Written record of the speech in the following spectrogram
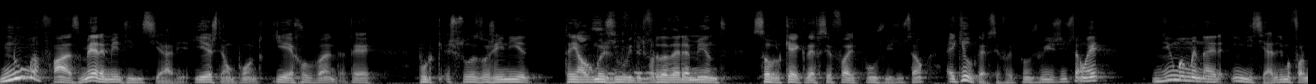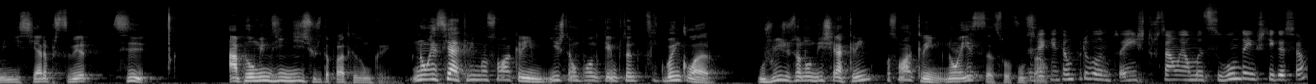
numa fase meramente indiciária, e este é um ponto que é relevante até porque as pessoas hoje em dia têm algumas Sim, dúvidas verdadeiramente sobre o que é que deve ser feito por um juiz de instrução, aquilo que deve ser feito por um juiz de instrução é, de uma maneira indiciária, de uma forma indiciária, perceber se há pelo menos indícios da prática de um crime. Não é se há crime ou se não há crime. E isto é um ponto que é importante que fique bem claro. O juiz só não diz se há crime ou se não há crime. Não é essa a sua função. Mas é que então pergunto, a instrução é uma segunda investigação?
